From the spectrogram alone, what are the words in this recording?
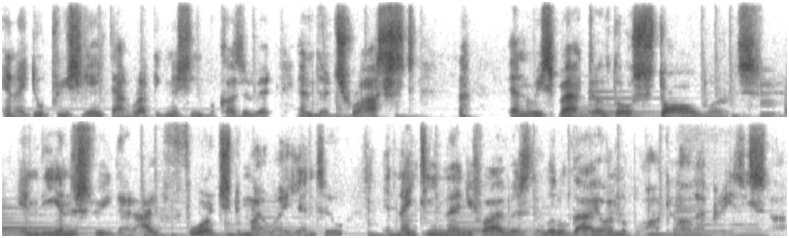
and I do appreciate that recognition because of it, and the trust and respect of those stalwarts in the industry that I forged my way into in 1995 as the little guy on the block and all that crazy stuff.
